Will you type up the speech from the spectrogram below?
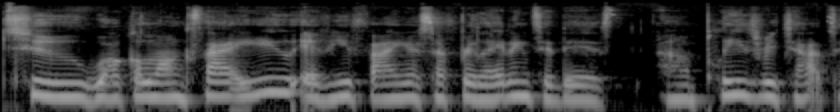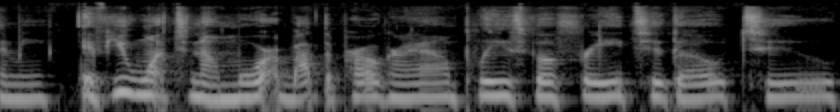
to walk alongside you if you find yourself relating to this. Uh, please reach out to me. If you want to know more about the program, please feel free to go to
